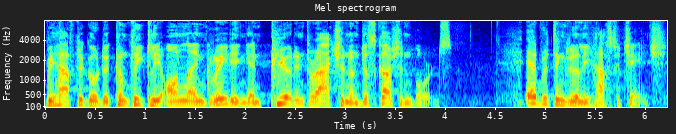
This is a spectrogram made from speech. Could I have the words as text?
We have to go to completely online grading and peer interaction on discussion boards. Everything really has to change.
